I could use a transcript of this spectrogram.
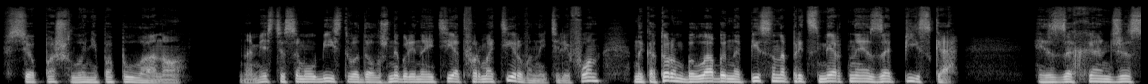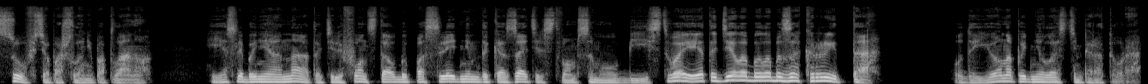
Все пошло не по плану. На месте самоубийства должны были найти отформатированный телефон, на котором была бы написана предсмертная записка. Из-за Ханджи Су все пошло не по плану. Если бы не она, то телефон стал бы последним доказательством самоубийства, и это дело было бы закрыто. У Дейона поднялась температура.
